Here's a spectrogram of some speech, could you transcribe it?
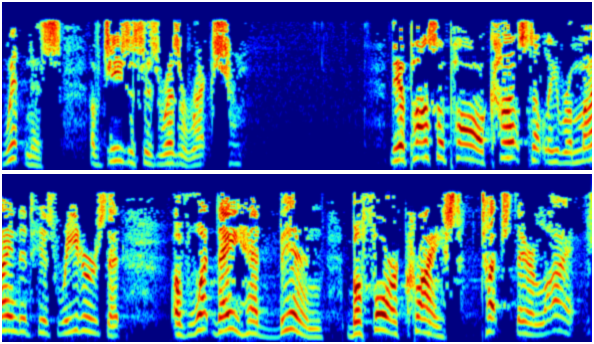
witness of Jesus' resurrection. The Apostle Paul constantly reminded his readers that of what they had been before Christ touched their lives,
